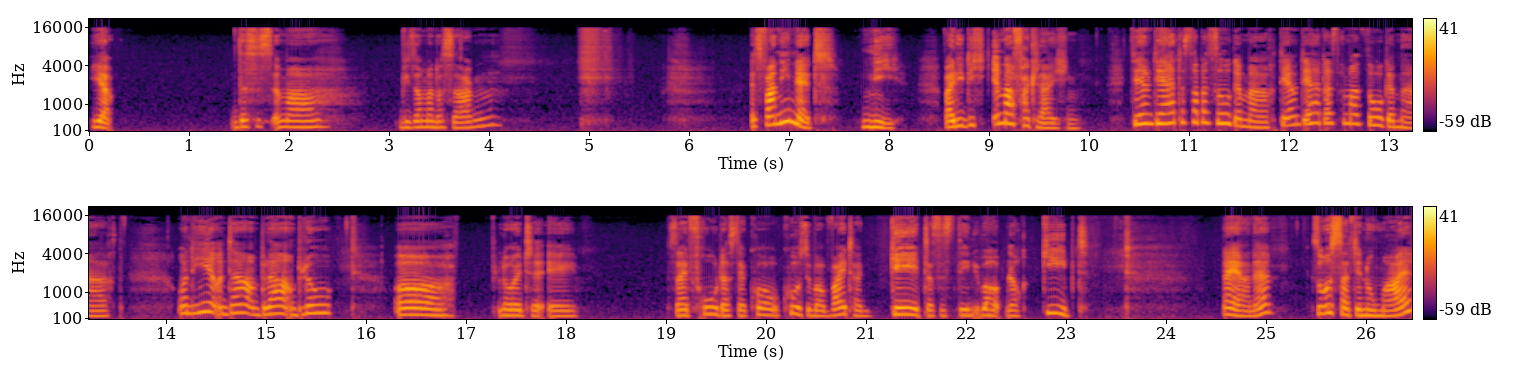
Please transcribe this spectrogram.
ja, das ist immer, wie soll man das sagen? Es war nie nett. Nie. Weil die dich immer vergleichen. der und der hat das aber so gemacht, der und der hat das immer so gemacht. Und hier und da und bla und blu. Oh, Leute, ey. Seid froh, dass der Kurs überhaupt weitergeht, dass es den überhaupt noch gibt. Naja, ne? So ist das ja nun mal.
